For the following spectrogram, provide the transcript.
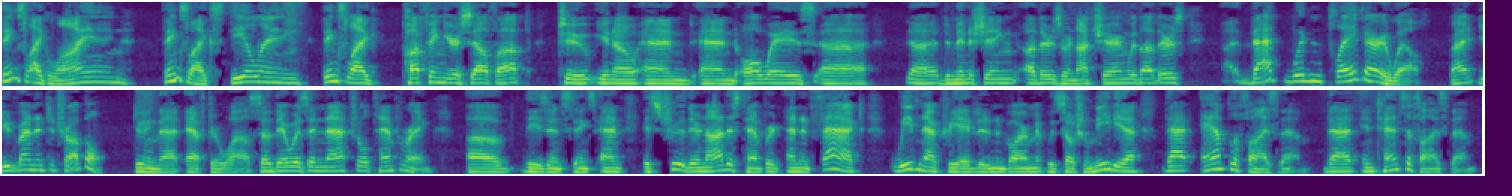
things like lying, things like stealing, things like puffing yourself up to, you know, and, and always, uh, uh, diminishing others or not sharing with others, uh, that wouldn't play very well, right? You'd run into trouble doing that after a while. So there was a natural tempering of these instincts. And it's true, they're not as tempered. And in fact, we've now created an environment with social media that amplifies them, that intensifies them.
